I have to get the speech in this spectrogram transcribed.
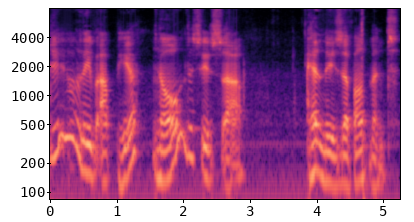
do you live up here? No, this is uh, Henry's apartment.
